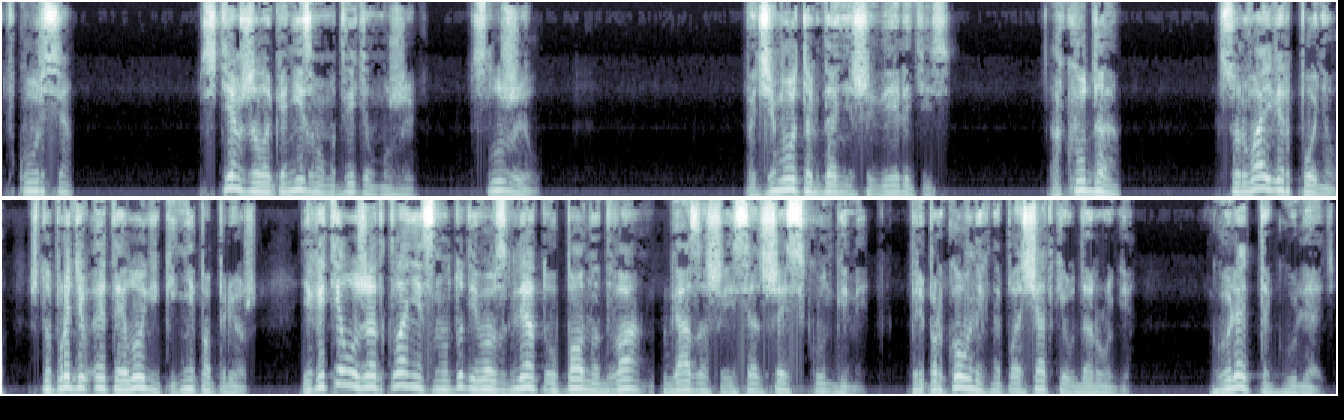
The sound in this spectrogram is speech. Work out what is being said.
В курсе. С тем же лаконизмом ответил мужик. Служил. Почему тогда не шевелитесь? А куда? Сурвайвер понял, что против этой логики не попрешь. И хотел уже откланяться, но тут его взгляд упал на два ГАЗа-66 с кунгами припаркованных на площадке у дороги. Гулять так гулять.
